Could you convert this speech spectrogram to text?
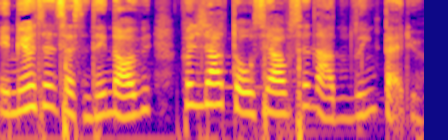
Em 1869, candidatou-se ao Senado do Império.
